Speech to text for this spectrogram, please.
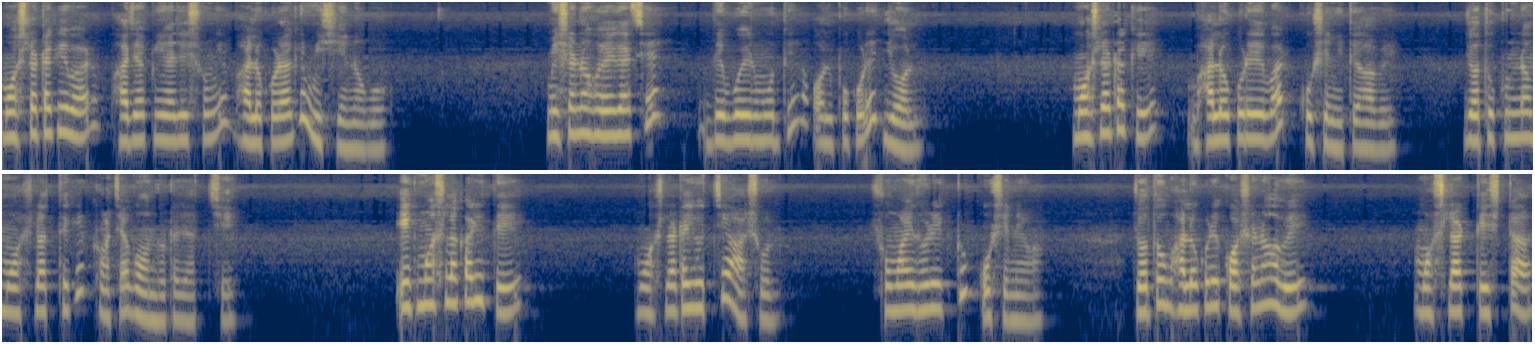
মশলাটাকে এবার ভাজা পেঁয়াজের সঙ্গে ভালো করে আগে মিশিয়ে নেব। মেশানো হয়ে গেছে, দেবো এর মধ্যে অল্প করে জল। মশলাটাকে ভালো করে এবার কষে নিতে হবে, যতক্ষণ না মশলার থেকে কাঁচা গন্ধটা যাচ্ছে। এগ মশলা কারিতে মশলাটাই হচ্ছে আসল। সময় ধরে একটু কষে নেওয়া। যত ভালো করে কষানো হবে, মশলার টেস্টটা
